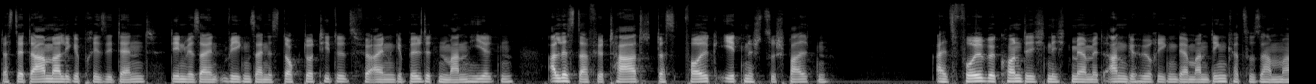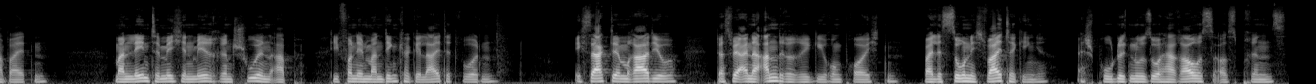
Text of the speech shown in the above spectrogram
dass der damalige Präsident, den wir sein, wegen seines Doktortitels für einen gebildeten Mann hielten, alles dafür tat, das Volk ethnisch zu spalten. Als Fulbe konnte ich nicht mehr mit Angehörigen der Mandinka zusammenarbeiten. Man lehnte mich in mehreren Schulen ab, die von den Mandinka geleitet wurden. Ich sagte im Radio, dass wir eine andere Regierung bräuchten, weil es so nicht weiterginge. Er sprudelt nur so heraus aus Prinz,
